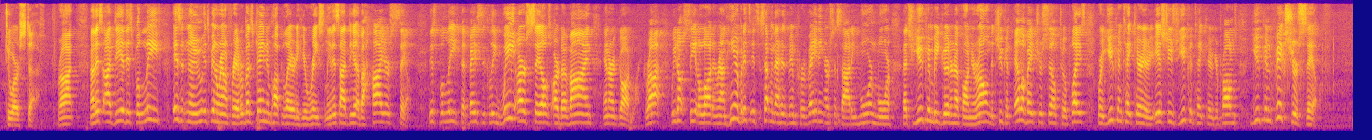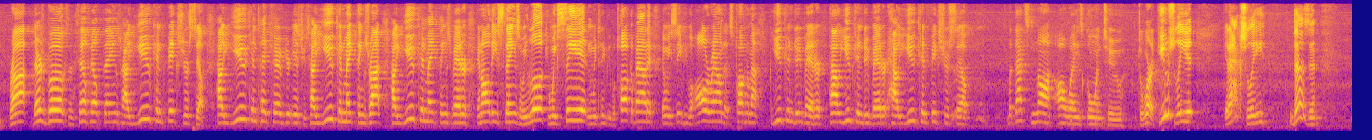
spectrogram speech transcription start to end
to our stuff, right? Now, this idea, this belief, isn't new. It's been around forever, but it's gained in popularity here recently. This idea of a higher self. This belief that basically we ourselves are divine and are godlike, right? We don't see it a lot around here, but it's, it's something that has been pervading our society more and more. That you can be good enough on your own, that you can elevate yourself to a place where you can take care of your issues, you can take care of your problems, you can fix yourself. Right? There's books and self help things, how you can fix yourself, how you can take care of your issues, how you can make things right, how you can make things better, and all these things. And we look and we see it, and we see people talk about it, and we see people all around us talking about you can do better, how you can do better, how you can fix yourself. But that's not always going to, to work. Usually it, it actually doesn't.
